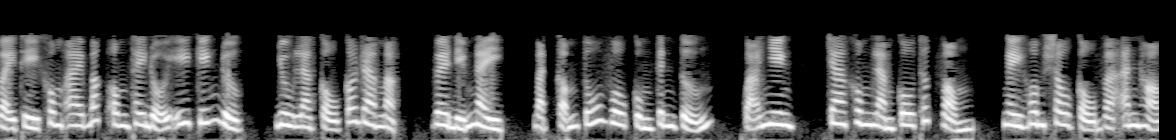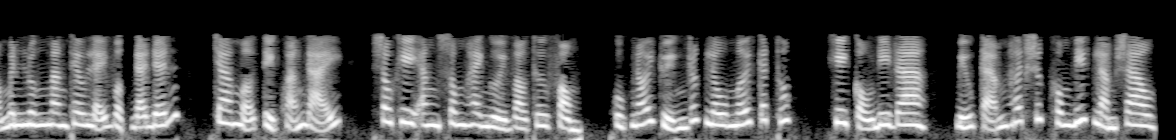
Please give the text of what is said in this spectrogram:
vậy thì không ai bắt ông thay đổi ý kiến được, dù là cậu có ra mặt, về điểm này, Bạch Cẩm Tú vô cùng tin tưởng, quả nhiên, cha không làm cô thất vọng, ngày hôm sau cậu và anh họ Minh Luân mang theo lễ vật đã đến, cha mở tiệc khoản đãi, sau khi ăn xong hai người vào thư phòng, cuộc nói chuyện rất lâu mới kết thúc, khi cậu đi ra, biểu cảm hết sức không biết làm sao,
